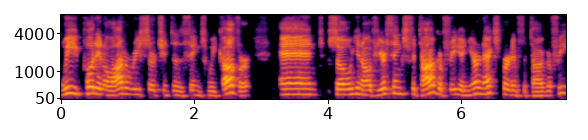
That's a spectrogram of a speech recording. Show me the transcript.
we put in a lot of research into the things we cover and so, you know, if your thing's photography and you're an expert in photography,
